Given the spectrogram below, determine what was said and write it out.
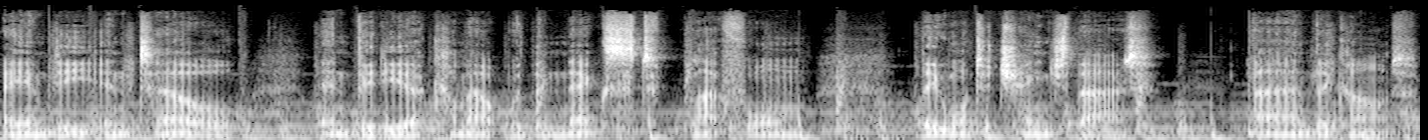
AMD, Intel, Nvidia come out with the next platform. They want to change that, and they can't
